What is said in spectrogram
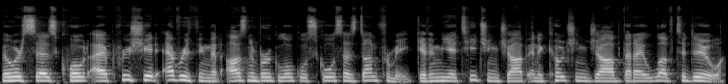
Miller says, quote, I appreciate everything that Osnaburg Local Schools has done for me, giving me a teaching job and a coaching job that I love to do.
